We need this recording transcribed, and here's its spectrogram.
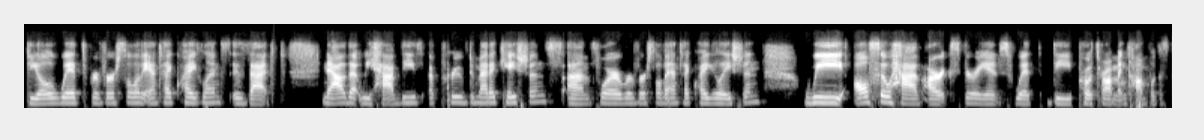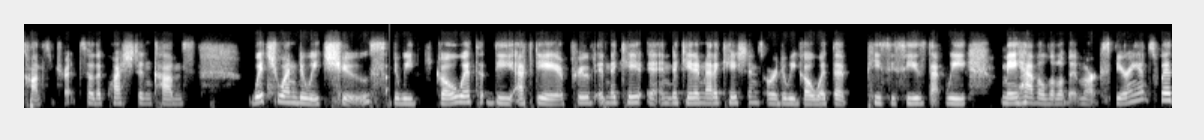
deal with reversal of anticoagulants is that now that we have these approved medications um, for reversal of anticoagulation, we also have our experience with the prothrombin complex concentrate. So the question comes, which one do we choose? Do we go with the FDA approved indicate, indicated medications or do we go with the PCCs that we may have a little bit more experience with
